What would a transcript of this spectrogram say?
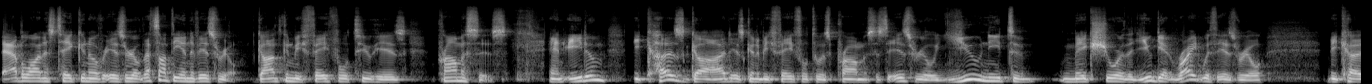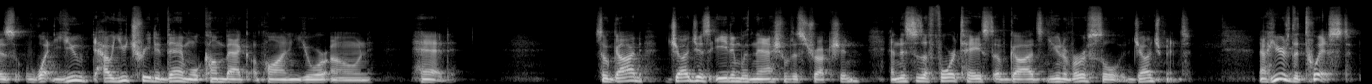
Babylon has taken over Israel, that's not the end of Israel. God's going to be faithful to his promises. And Edom, because God is going to be faithful to his promises to Israel, you need to make sure that you get right with Israel because what you how you treated them will come back upon your own head. So God judges Edom with national destruction, and this is a foretaste of God's universal judgment. Now here's the twist.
